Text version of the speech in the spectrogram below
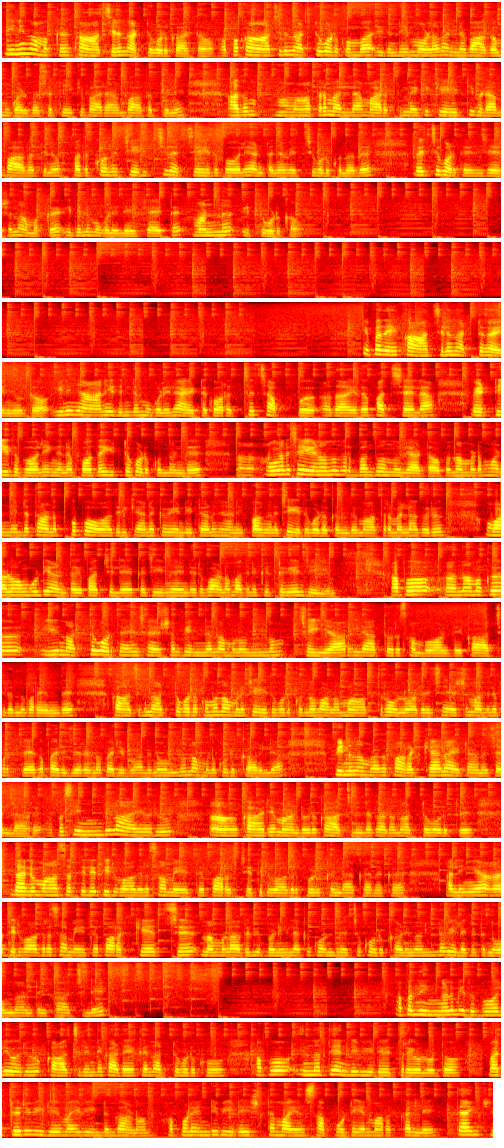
ഇനി നമുക്ക് കാച്ചിൽ നട്ട് കൊടുക്കാം കേട്ടോ. അപ്പോൾ കാച്ചിൽ നട്ട് കൊടുക്കുമ്പോൾ ഇതിന്റെ മുള വന്ന ഭാഗം മുകൾ വശത്തേക്ക് വരാൻ പാകത്തിന് അതും മാത്രമല്ല മരത്തുമേക്ക് കയറ്റി വിടാൻ പാകത്തിന് പതുക്കെ ഒന്ന് ചെരിച്ച് വെച്ച് ഇതുപോലെ ട്ടോ ഞാൻ വെച്ച് കൊടുക്കുന്നത്. വെച്ച് കൊടുത്തതിന് ശേഷം നമുക്ക് ഇതിന് മുകളിലേക്കായിട്ട് മണ്ണ് ഇട്ട് കൊടുക്കാം. ഇപ്പോൾ അതേ കാച്ചിൽ നട്ട് കഴിഞ്ഞു കേട്ടോ ഇനി ഞാൻ ഇതിന്റെ മുകളിലായിട്ട് കുറച്ച് ചപ്പ് അതായത് പച്ചില വെട്ടി ഇതുപോലെ ഇങ്ങനെ പൊതയിട്ട് കൊടുക്കുന്നുണ്ട്. അങ്ങനെ ചെയ്യണമെന്ന് നിർബന്ധമൊന്നുമില്ല കേട്ടോ അപ്പോൾ നമ്മുടെ മണ്ണിന്റെ തണുപ്പ് പോവാതിരിക്കാനൊക്കെ വേണ്ടിയിട്ടാണ് ഞാനിപ്പോൾ അങ്ങനെ ചെയ്ത് കൊടുക്കുന്നത്. മാത്രമല്ല അതൊരു വളവും കൂടിയാണ് കേട്ടോ ഈ പച്ചിലയൊക്കെ ചെയ്യുന്ന അതിന്റെ ഒരു വളം അതിന് കിട്ടുകയും ചെയ്യും. അപ്പോൾ നമുക്ക് ഈ നട്ട് കൊടുത്തതിന് ശേഷം പിന്നെ നമ്മളൊന്നും ചെയ്യാറില്ലാത്തൊരു സംഭവമാണ് ഈ കാച്ചിലെന്ന് പറയുന്നത്. കാച്ചിൽ നട്ട് കൊടുക്കുമ്പോൾ നമ്മൾ ചെയ്ത് കൊടുക്കുന്ന വളം മാത്രമേ ഉള്ളൂ. അതിനുശേഷം അതിന് പ്രത്യേക പരിചരണ പരിപാലനം ഒന്നും നമ്മൾ കൊടുക്കാറില്ല. പിന്നെ നമ്മളത് പറിക്കാനായിട്ടാണ് ചെല്ലാറ്. അപ്പോൾ സിമ്പിളായൊരു കാര്യമാണ് ഒരു കാച്ചിലിന്റെ കട നട്ട് കൊടുത്ത് ധനുമാസത്തിലെ തിരുവാതിര സമയത്ത് പറിച്ച് തിരുവാതിര പുഴുക്ക് ഉണ്ടാക്കാനൊക്കെ അല്ലെങ്കിൽ ആ തിരുവാതിര സമയത്ത് പറക്കേച്ച് നമ്മളത് വിപണിയിലൊക്കെ കൊണ്ടുവച്ച് കൊടുക്കുകയാണെങ്കിൽ നല്ല വില കിട്ടുന്ന ഒന്നാണ് ഈ കാച്ചിൽ അപ്പോൾ നിങ്ങളും ഇതുപോലെ ഒരു കാച്ചിലിന്റെ കടയൊക്കെ നട്ടു കൊടുക്കൂ. അപ്പോൾ ഇന്നത്തെ എന്റെ വീഡിയോ ഇത്രയേ ഉള്ളൂ കേട്ടോ മറ്റൊരു വീഡിയോയുമായി വീണ്ടും കാണാം. അപ്പോൾ എന്റെ വീഡിയോ ഇഷ്ടമായ സപ്പോർട്ട് ചെയ്യാൻ മറക്കല്ലേ? താങ്ക്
